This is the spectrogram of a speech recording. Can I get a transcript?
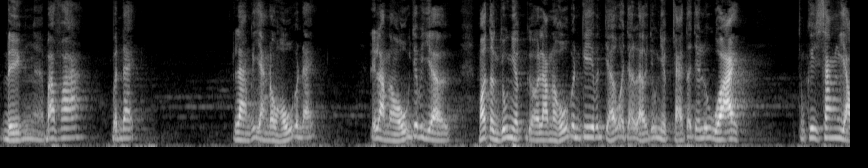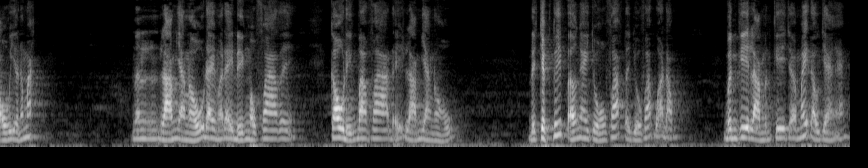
điện à, ba pha bên đây. Làm cái dàn đầu hũ bên đây. Để làm đầu hũ chứ bây giờ mỗi tuần chủ nhật rồi làm đầu hũ bên kia, bên chở qua chở lại, chủ nhật chạy tới chạy lui hoài trong khi xăng dầu bây giờ nó mắc. Nên làm vàng nổ đây mà ở đây điện một pha thôi. Câu điện ba pha để làm vàng nổ. Để trực tiếp ở ngay chùa hộ pháp, tại chùa pháp quá đông. Bên kia làm bên kia cho mấy đầu chàng ăn.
